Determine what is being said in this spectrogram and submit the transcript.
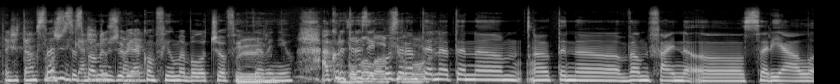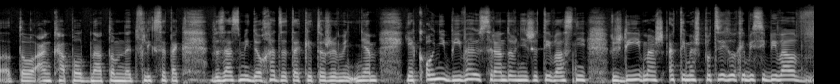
Takže tam sa Snažím vlastne sa spomenúť, že v akom filme bolo čo Fifth Je. Avenue. Akurát teraz, jak pozerám ten, ten, ten uh, veľmi fajn uh, seriál, to Uncoupled na tom Netflixe, tak zase mi dochádza takéto, že mňam, jak oni bývajú srandovne, že ty vlastne vždy máš, a ty máš pocit, ako keby si býval v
